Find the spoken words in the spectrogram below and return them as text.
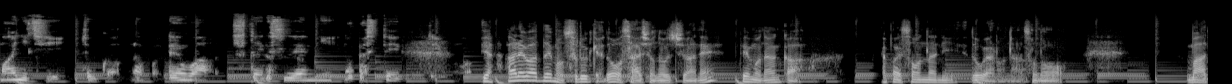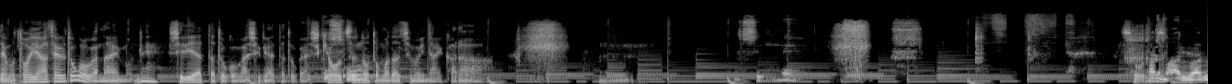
毎日というか、なんか電話している自然に残しているっていうのは。いや、あれはでもするけど、最初のうちはね。でもなんか、やっぱりそんなに、どうやろうな、その、まあでも問い合わせるところがないもんね。知り合ったところが知り合ったところやし、共通の友達もいないから。うん、ですよね。そうまあですもあるある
